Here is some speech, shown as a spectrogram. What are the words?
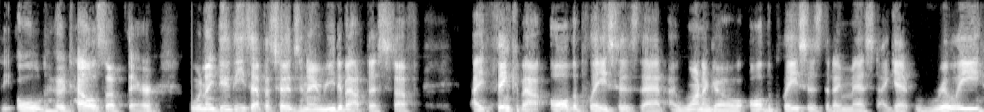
the old hotels up there. When I do these episodes and I read about this stuff, I think about all the places that I want to go, all the places that I missed. I get really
